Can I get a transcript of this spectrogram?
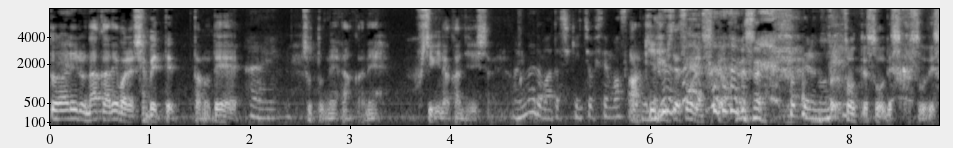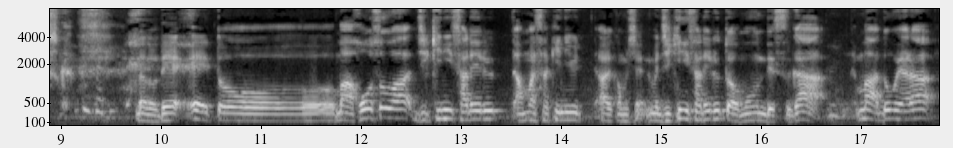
撮られる中で我々喋ってたので、はい。ちょっとね、なんかね、不思議な感じでしたね。まあ、今でも私緊張してますけどあ、ね。緊張してそうですか。撮ってるので。そうってそうですか、そうですか。なので、えっ、と、まあ放送は時期にされる、あんまり先に、あれかもしれない、まあ時期にされるとは思うんですが、まあどうやら、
